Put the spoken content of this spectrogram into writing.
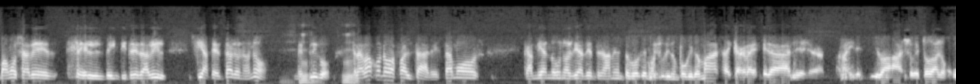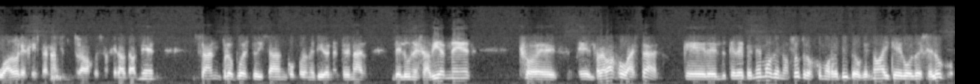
Vamos a ver el 23 de abril si acertaron o no. ¿Me mm, explico? Mm. Trabajo no va a faltar. Estamos cambiando unos días de entrenamiento porque hemos subido un poquito más. Hay que agradecer a, la directiva, sobre todo a los jugadores que están haciendo un trabajo exagerado también. Se han propuesto y se han comprometido en entrenar de lunes a viernes. Pues el trabajo va a estar que, que dependemos de nosotros, como repito, que no hay que volverse loco.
